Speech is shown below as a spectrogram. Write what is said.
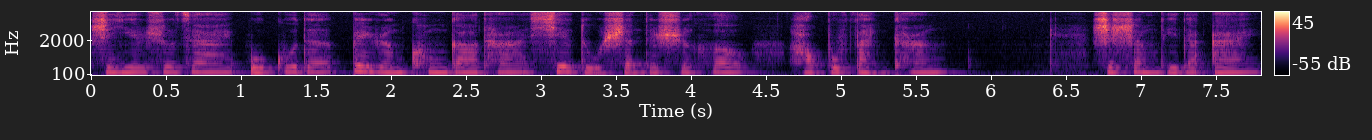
使耶稣在无辜的被人控告他亵渎神的时候毫不反抗；是上帝的爱，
